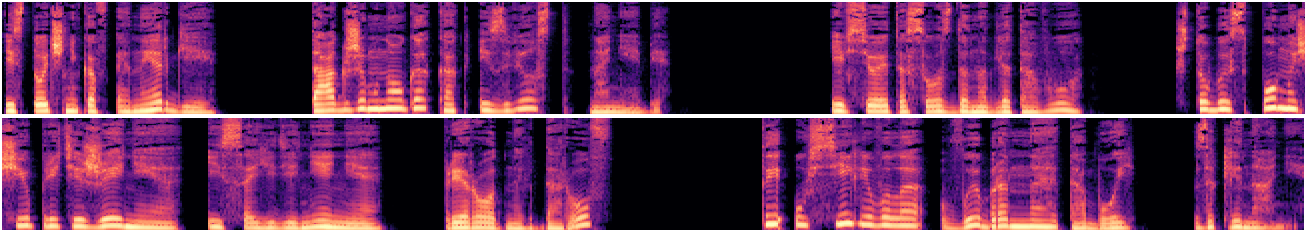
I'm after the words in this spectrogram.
Источников энергии так же много, как и звезд на небе. И все это создано для того, чтобы с помощью притяжения и соединения природных даров ты усиливала выбранное тобой заклинание.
